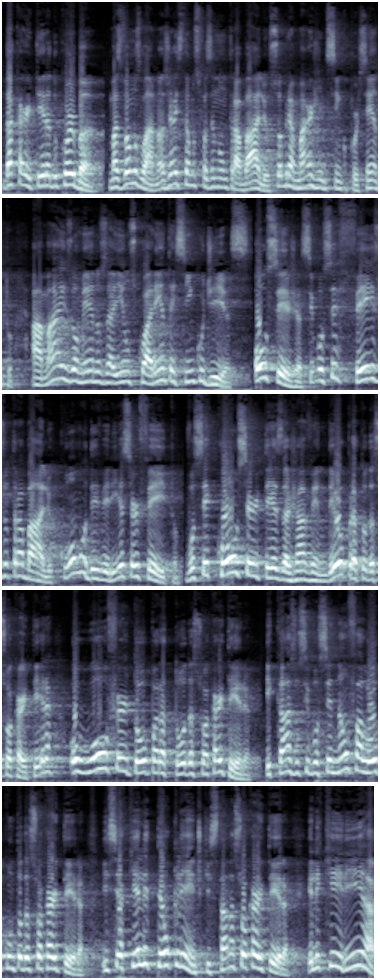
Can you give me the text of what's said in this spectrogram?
da carteira do Corban. Mas vamos lá, nós já estamos fazendo um trabalho sobre a margem de 5% há mais ou menos aí uns 45 dias. Ou seja, se você fez o trabalho como deveria ser feito, você com certeza já vendeu para toda a sua carteira ou ofertou para toda a sua carteira. E caso se você não falou com toda a sua carteira. E se aquele teu cliente que está na sua carteira, ele queria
